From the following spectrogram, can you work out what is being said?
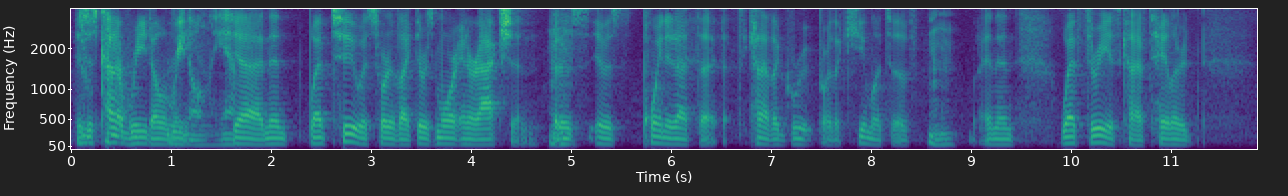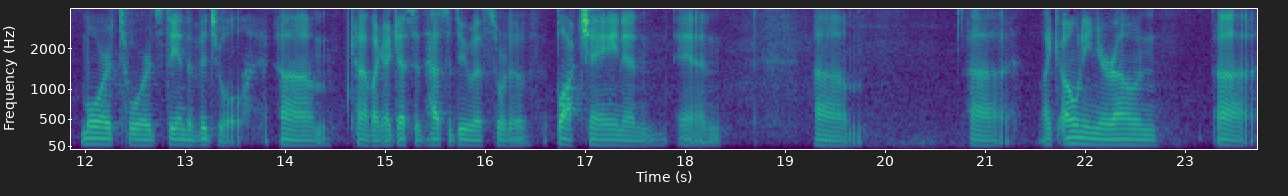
it was just kind of read only. Mm-hmm. read only, yeah. Yeah, and then Web two was sort of like there was more interaction, but Mm-hmm. it was it was pointed at the, at the kind of a group or the cumulative, Mm-hmm. and then Web three is kind of tailored more towards the individual. Um, kind of like I guess it has to do with sort of blockchain and and um, uh, like owning your own uh,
